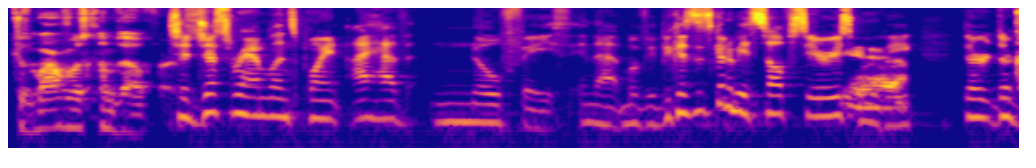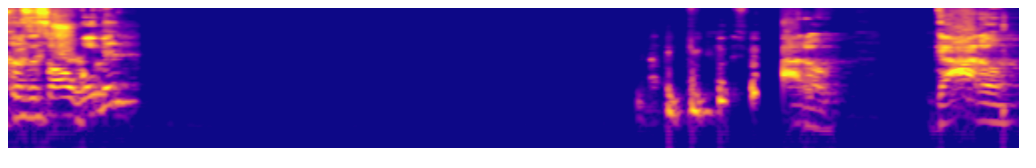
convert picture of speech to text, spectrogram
because Marvels comes out first. to just Ramblin's point, I have no faith in that movie because it's going to be a self-serious Yeah. movie. They're they're Because gonna it's all tr- women? Got him. Got him.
